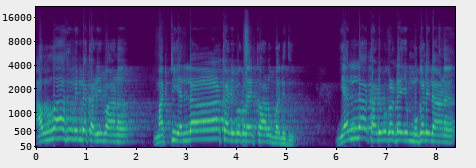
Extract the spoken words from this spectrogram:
അള്ളാഹുവിന്റെ കഴിവാണ് മറ്റ് എല്ലാ കഴിവുകളെക്കാളും വലുത്. എല്ലാ കഴിവുകളുടെയും മുകളിലാണ്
